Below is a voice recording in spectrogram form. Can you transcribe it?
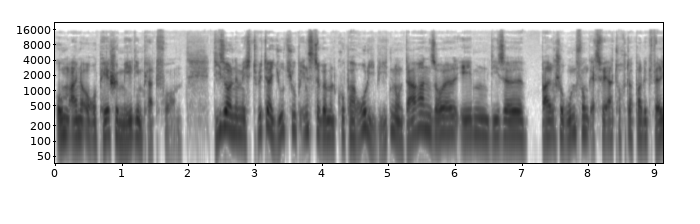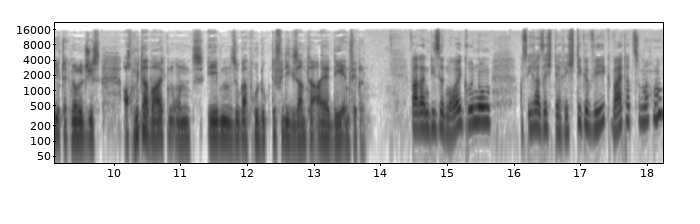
um eine europäische Medienplattform. Die soll nämlich Twitter, YouTube, Instagram und Coparoli bieten und daran soll eben diese Bayerische Rundfunk, SWR-Tochter Public Value Technologies auch mitarbeiten und eben sogar Produkte für die gesamte ARD entwickeln. War dann diese Neugründung aus Ihrer Sicht der richtige Weg, weiterzumachen?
